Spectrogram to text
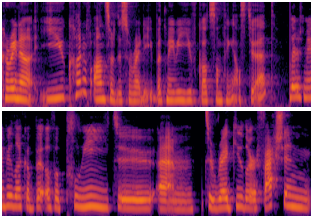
Karinna, you kind of answered this already, but maybe you've got something else to add. There's maybe like a bit of a plea to um, to regular fashion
